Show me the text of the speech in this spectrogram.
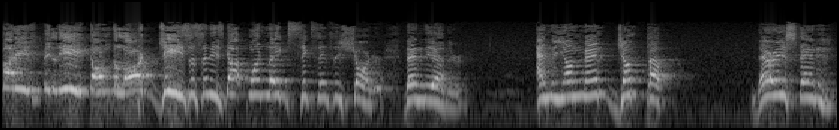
but he's believed on the Lord Jesus and he's got one leg six inches shorter than the other. And the young man jumped up. There he is standing,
